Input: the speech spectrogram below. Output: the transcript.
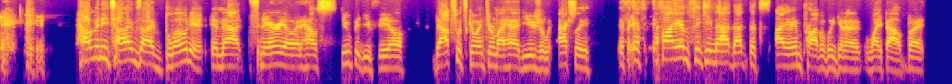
How many times I've blown it in that scenario and how stupid you feel. That's what's going through my head usually. Actually, if if if I am thinking that, that that's I am probably gonna wipe out. But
